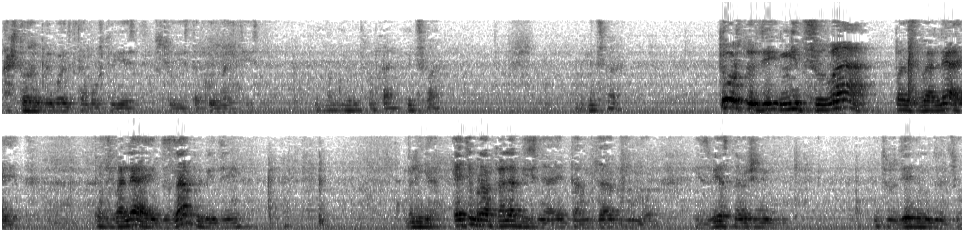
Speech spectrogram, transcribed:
А что же приводит к тому, что есть, что есть такое воздействие? Мецва. Мецва то, что здесь мецва позволяет, позволяет заповеди влиять. Этим Рамхаль объясняет там, да, известное очень утверждение мудрецов.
